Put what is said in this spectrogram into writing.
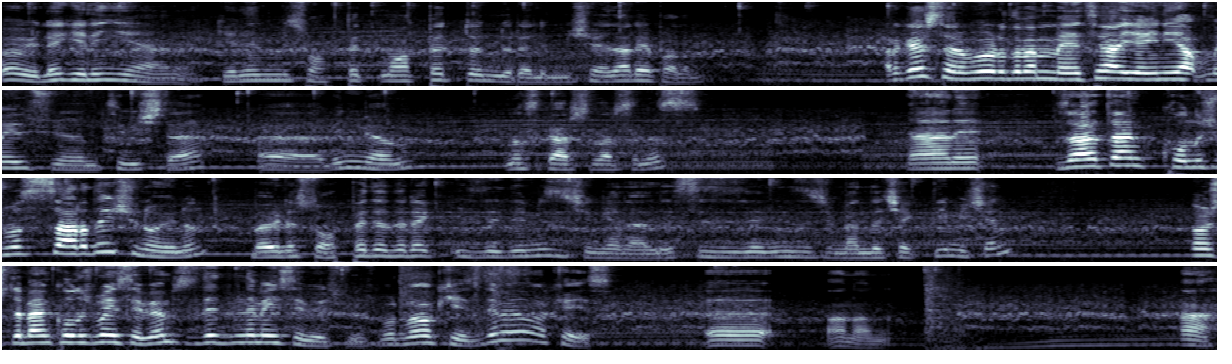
öyle gelin yani. Gelin bir sohbet muhabbet döndürelim, bir şeyler yapalım. Arkadaşlar bu arada ben MTA yayını yapmayı düşünüyorum Twitch'te. Ee, bilmiyorum nasıl karşılarsınız. Yani Zaten konuşması sardığı için oyunun böyle sohbet ederek izlediğimiz için genelde siz izlediğiniz için ben de çektiğim için sonuçta ben konuşmayı seviyorum siz de dinlemeyi seviyorsunuz. Burada okeyiz değil mi? Okeyiz. Ee, anan. Ha.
